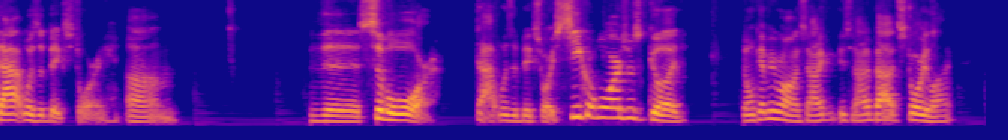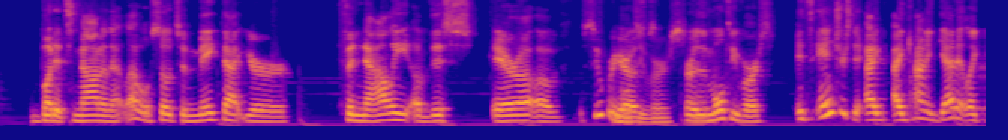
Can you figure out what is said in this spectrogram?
that was a big story. Um the civil war that was a big story. Secret wars was good. Don't get me wrong it's not a, it's not a bad storyline but it's not on that level. So to make that your finale of this era of superheroes Multiverse, or the multiverse it's interesting. I i kind of get it. Like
